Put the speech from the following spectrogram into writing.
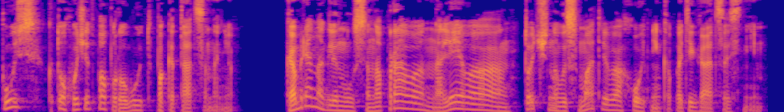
Пусть кто хочет попробует покататься на нем. Кабрян оглянулся направо, налево, точно высматривая охотника потягаться с ним.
